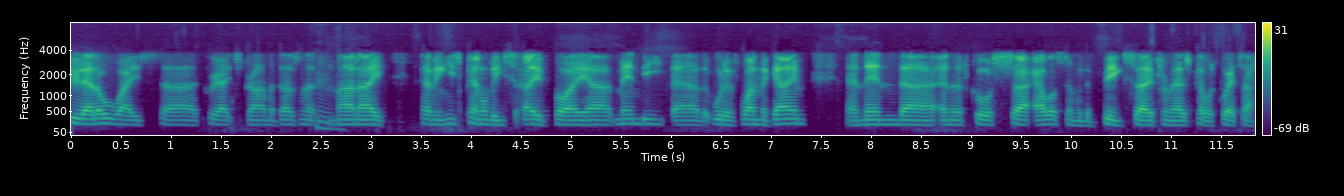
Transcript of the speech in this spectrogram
shootout always uh, creates drama, doesn't it? Mm. Mane having his penalty saved by uh, Mendy uh, that would have won the game, and then uh, and of course uh, Alisson with a big save from Azpilicueta.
